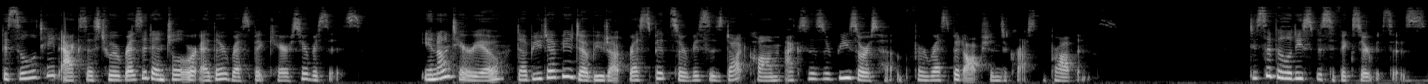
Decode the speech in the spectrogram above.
Facilitate access to a residential or other respite care services. In Ontario, www.respiteservices.com acts as a resource hub for respite options across the province. Disability specific services.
